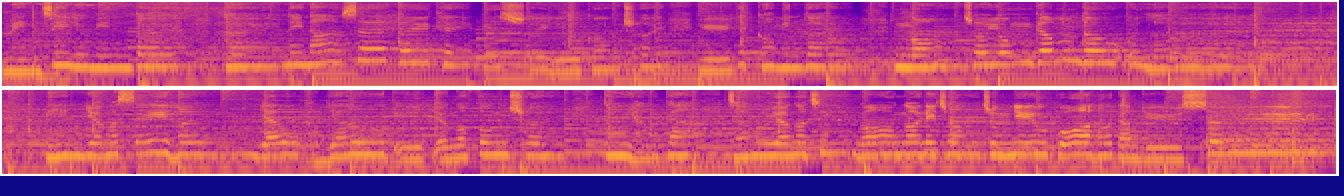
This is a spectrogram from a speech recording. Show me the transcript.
明知要面对，对你那些希冀，必须要告吹。如一个面对，我再勇敢都会累。别让我死去，有朋友，别让我风吹，都有家。就让我知，我爱你，再重要过后淡如水。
